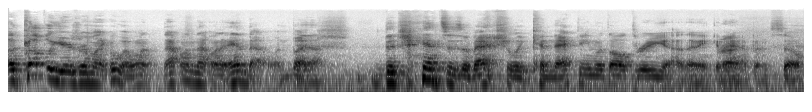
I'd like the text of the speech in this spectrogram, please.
a couple years where I'm like, oh, I want that one, that one, and that one. But Yeah. the chances of actually connecting with all three, yeah, that ain't gonna Right. happen. So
